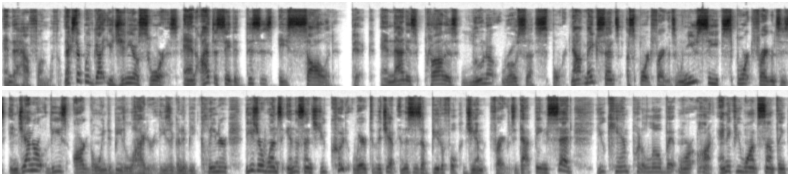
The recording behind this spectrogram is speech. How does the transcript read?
and to have fun with them. Next up, we've got Eugenio Suarez. And I have to say that this is a solid pick, and that is Prada's Luna Rossa Sport. Now, it makes sense, a sport fragrance. When you see sport fragrances in general, these are going to be lighter. These are going to be cleaner. These are ones in the sense you could wear to the gym. And this is a beautiful gym fragrance. That being said, you can put a little bit more on. And if you want something,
